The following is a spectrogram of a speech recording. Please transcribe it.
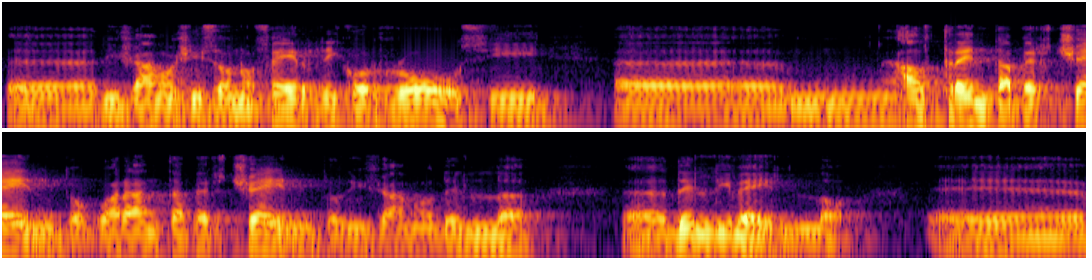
eh, diciamo ci sono ferri corrosi eh, al 30%, 40% diciamo, del, eh, del livello eh,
